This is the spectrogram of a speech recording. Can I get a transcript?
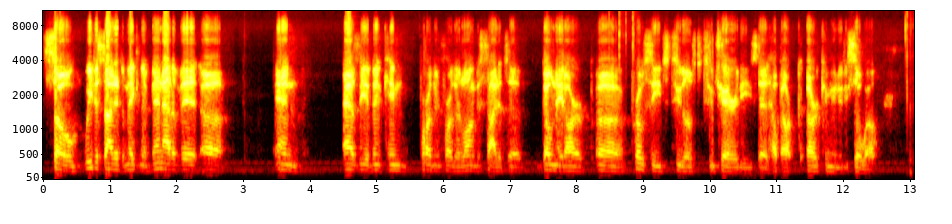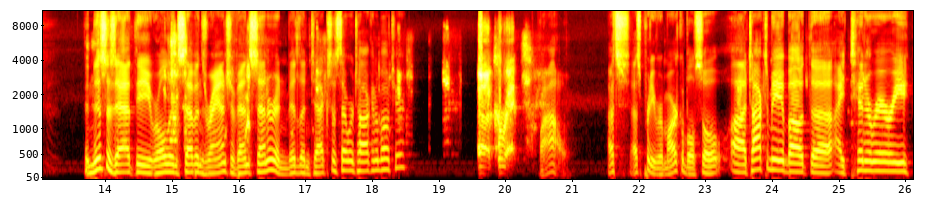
So we decided to make an event out of it. Uh, and as the event came farther and farther along, decided to donate our uh, proceeds to those two charities that help our, our community so well. And this is at the Rolling Sevens Ranch Event Center in Midland, Texas, that we're talking about here. Uh, correct. Wow, that's that's pretty remarkable. So, uh, talk to me about the itinerary,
